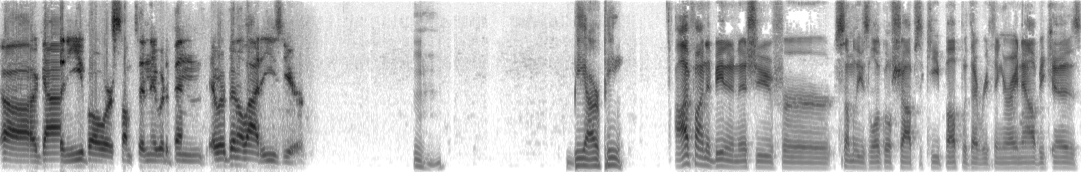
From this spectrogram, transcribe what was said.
uh, got an Evo or something, it would have been it would have been a lot easier. Mm-hmm. BRP. I find it being an issue for some of these local shops to keep up with everything right now because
